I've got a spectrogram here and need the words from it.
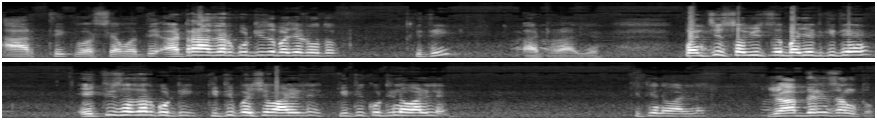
आर्थिक वर्षामध्ये अठरा हजार कोटीचं बजेट होतं. किती? अठरा हजार. पंचवीस सव्वीसचं बजेट किती आहे? एकवीस हजार कोटी. किती पैसे वाढले? किती कोटीनं वाढले? कितीनं वाढले? जबाबदारीने सांगतो.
